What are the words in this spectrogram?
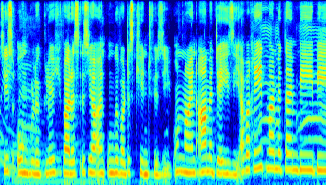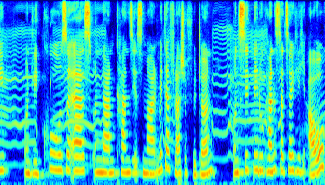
sie ist unglücklich, weil es ist ja ein ungewolltes Kind für sie. Oh nein, arme Daisy, aber red mal mit deinem Baby und liebkose es und dann kann sie es mal mit der Flasche füttern und Sydney, du kannst tatsächlich auch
